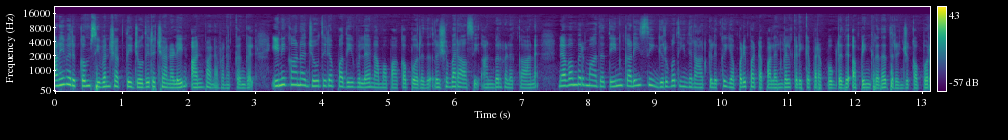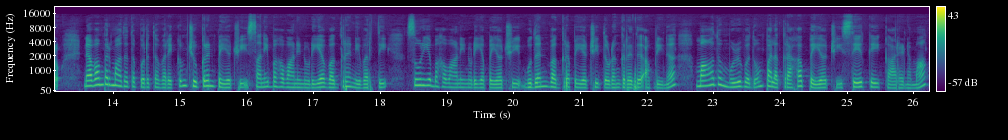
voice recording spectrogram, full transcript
அனைவருக்கும் சிவன் சக்தி ஜோதிட சேனலின் அன்பான வணக்கங்கள். இன்னைக்கான ஜோதிட பதிவில் நம்ம பார்க்க போகிறது ரிஷபராசி அன்பர்களுக்கான நவம்பர் மாதத்தின் கடைசி இருபத்தைந்து நாட்களுக்கு எப்படிப்பட்ட பலன்கள் கிடைக்கப்பெற போகிறது அப்படிங்கிறத தெரிஞ்சுக்க போகிறோம் நவம்பர் மாதத்தை பொறுத்த வரைக்கும் சுக்ரன் பெயர்ச்சி சனி பகவானினுடைய வக்ர நிவர்த்தி சூரிய பகவானினுடைய பெயர்ச்சி புதன் வக்ர பெயர்ச்சி தொடங்குறது அப்படின்னு மாதம் முழுவதும் பல கிரக பெயர்ச்சி சேர்க்கை காரணமாக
